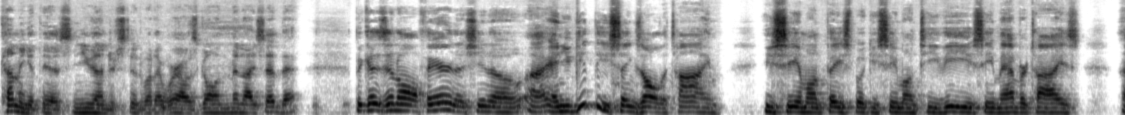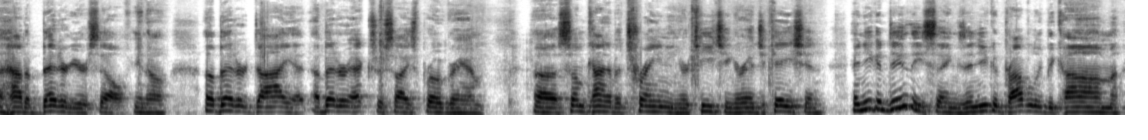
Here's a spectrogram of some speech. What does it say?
coming at this, and you understood what I, where I was going the minute I said that. Because in all fairness, you know, uh, and you get these things all the time. You see them on Facebook, you see them on TV, you see them advertised uh, how to better yourself, you know, a better diet, a better exercise program, uh, some kind of a training or teaching or education. And you can do these things and you can probably become,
